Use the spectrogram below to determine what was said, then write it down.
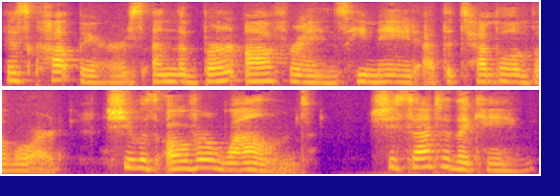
his cupbearers, and the burnt offerings he made at the temple of the Lord, she was overwhelmed. She said to the king,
